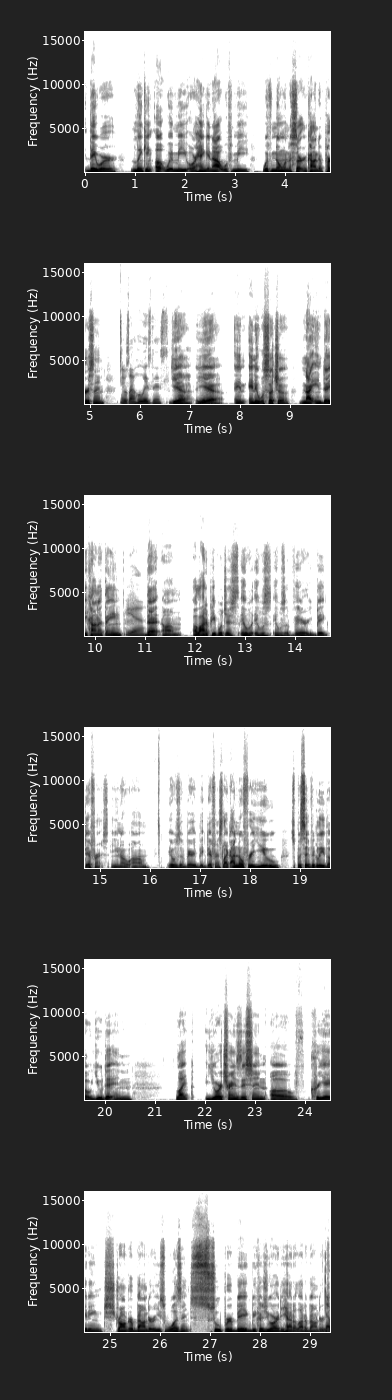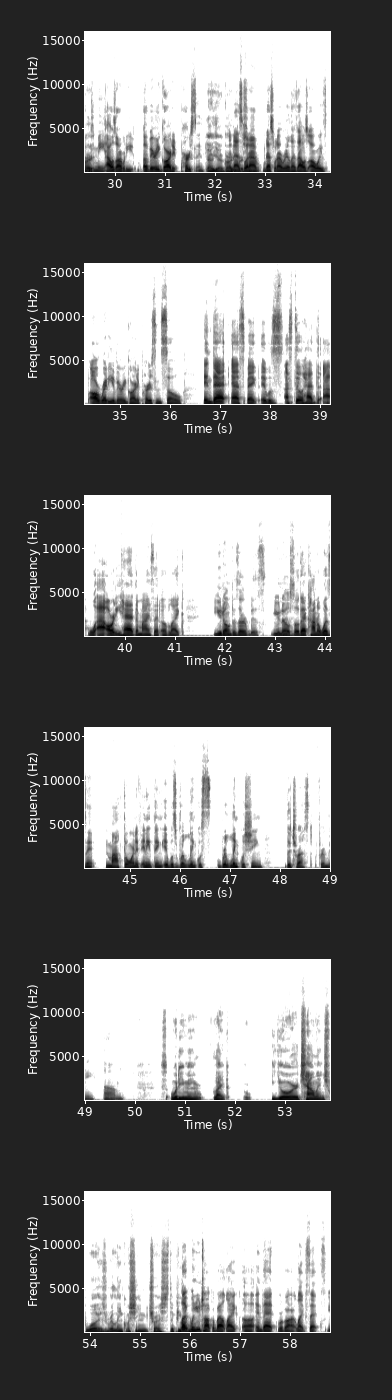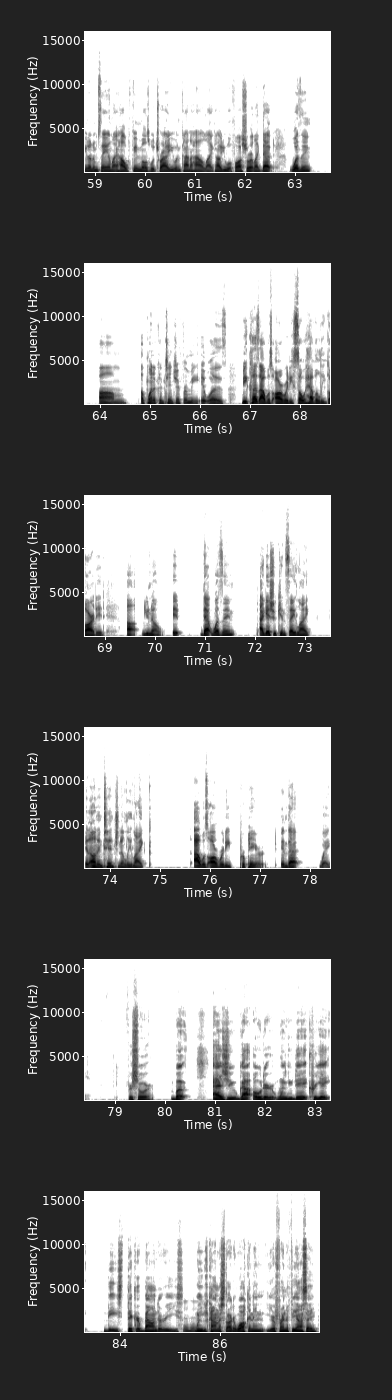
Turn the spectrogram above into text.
they were linking up with me or hanging out with me with knowing a certain kind of person, it was like, who is this? Yeah, yeah. yeah and and it was such a night and day kind of thing yeah that um a lot of people just it was it was it was a very big difference you know um it was a very big difference like i know for you specifically though you didn't like your transition of creating stronger boundaries wasn't super big because you already had a lot of boundaries. That right? was me. I was already a very guarded person. Oh yeah, guarded. And that's person. what I that's what I realized. I was always already a very guarded person. So in that aspect, it was I still had the I, well, I already had the mindset of like, you don't deserve this, you know. Mm-hmm. So that kind of wasn't my thorn. If anything, it was relinquish relinquishing the trust for me. Um, so what do you mean, like? Your challenge was relinquishing trust to people. Like when you talk about like uh in that regard, like sex, you know what I'm saying? Like how females would try you and kind of how like how you would fall short. Like that wasn't um a point of contention for me. It was because I was already so heavily guarded. Uh, you know, it that wasn't. I guess you can say like it unintentionally. Like I was already prepared in that way. For sure, but as you got older, when you did create these thicker boundaries, mm-hmm. when you kind of started walking in your friend and fiance,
